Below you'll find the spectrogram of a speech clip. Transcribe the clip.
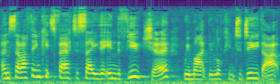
And so I think it's fair to say that in the future we might be looking to do that.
